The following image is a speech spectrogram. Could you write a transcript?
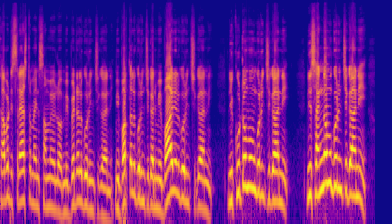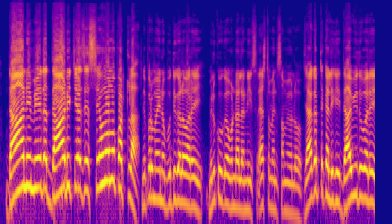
కాబట్టి శ్రేష్టమైన సమయంలో మీ బిడ్డల గురించి కానీ మీ భర్తల గురించి కానీ మీ భార్యల గురించి కానీ నీ కుటుంబం గురించి కానీ నీ సంఘము గురించి కానీ దాని మీద దాడి చేసే సింహము పట్ల నిపుణమైన బుద్ధి గలవారై మెలకుగా ఉండాలని శ్రేష్టమైన సమయంలో జాగ్రత్త కలిగి దావీదు వలె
